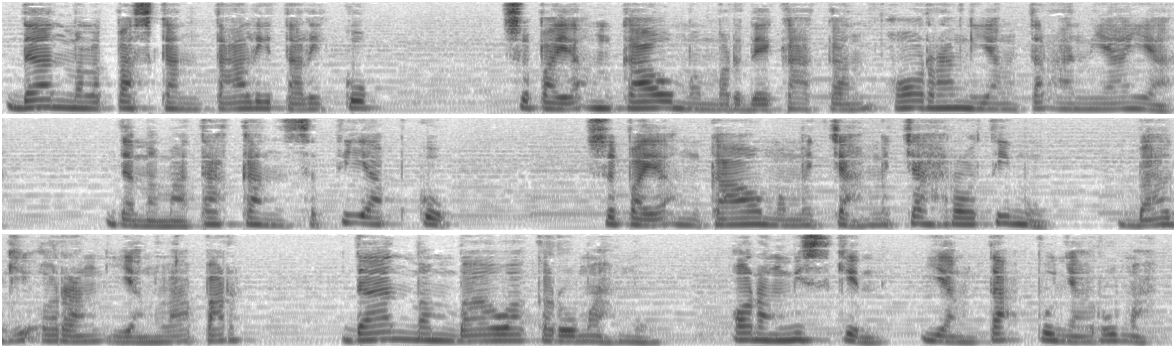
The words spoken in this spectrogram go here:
dan melepaskan tali-tali kuk, supaya engkau memerdekakan orang yang teraniaya dan mematahkan setiap kuk, supaya engkau memecah-mecah rotimu bagi orang yang lapar dan membawa ke rumahmu orang miskin yang tak punya rumah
